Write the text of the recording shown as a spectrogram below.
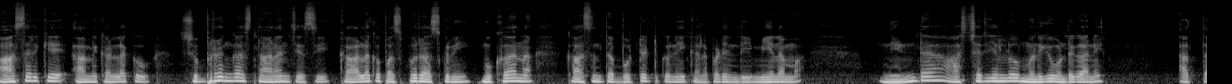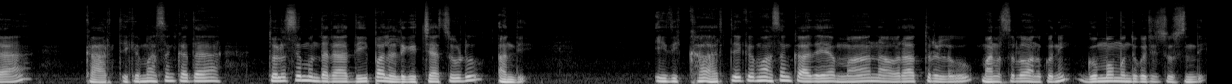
ఆసరికే ఆమె కళ్ళకు శుభ్రంగా స్నానం చేసి కాళ్ళకు పసుపు రాసుకుని ముఖాన కాసింత బొట్టెట్టుకుని కనపడింది మీనమ్మ. నిండా ఆశ్చర్యంలో మునిగి ఉండగానే అత్త కార్తీక మాసం కదా తులసి ముందర దీపాలు వెలిగిచ్చా చూడు అంది. ఇది కార్తీక మాసం కాదే అమ్మా నవరాత్రులు మనసులో అనుకుని గుమ్మం ముందుకొచ్చి చూసింది.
